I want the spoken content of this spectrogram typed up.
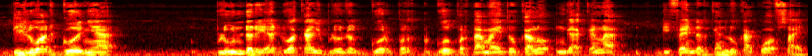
Di luar golnya blunder ya dua kali blunder. Gol per, gol pertama itu kalau nggak kena defender kan Lukaku offside.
